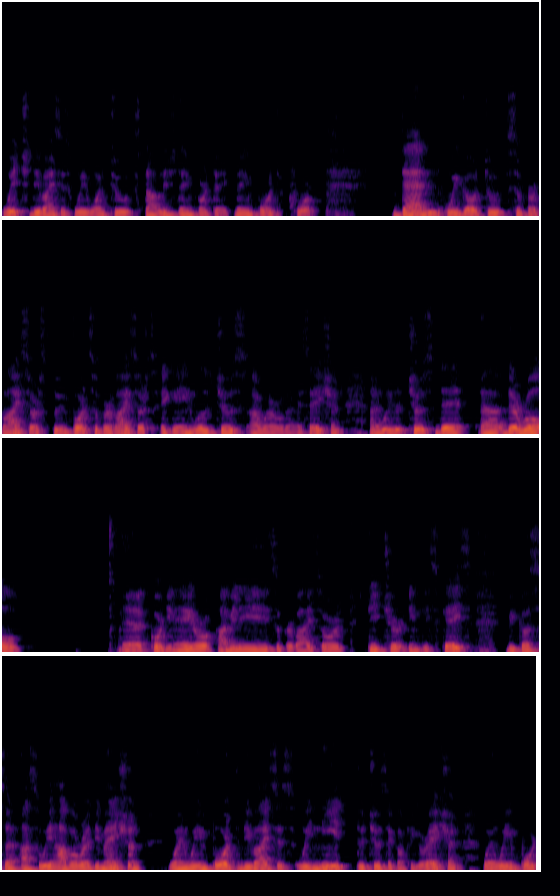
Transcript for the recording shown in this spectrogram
which devices we want to establish the import, the import for. Then we go to supervisors. To import supervisors, again, we'll choose our organization and we'll choose the, uh, the role, uh, coordinator, family, supervisor, teacher in this case, because uh, as we have already mentioned, when we import devices, we need to choose a configuration. When we import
